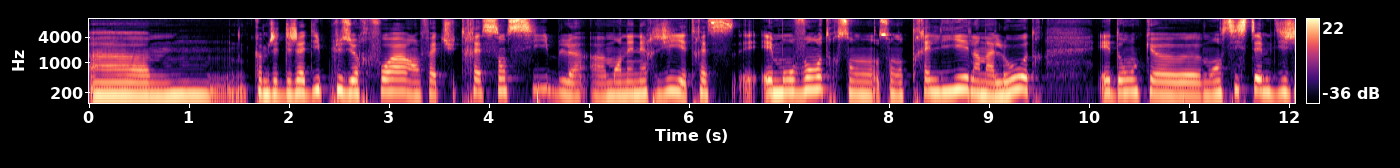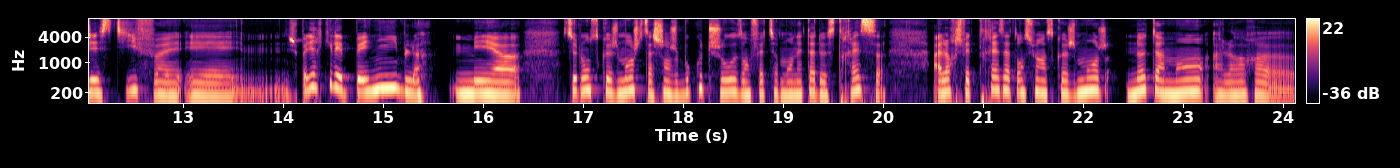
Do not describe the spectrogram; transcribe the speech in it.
Euh, comme j'ai déjà dit plusieurs fois, en fait, je suis très sensible. mon énergie est et mon ventre sont, sont très liés l'un à l'autre. Et donc, mon système digestif est, je ne vais pas dire qu'il est pénible, mais euh, selon ce que je mange, ça change beaucoup de choses en fait sur mon état de stress. Alors je fais très attention à ce que je mange, notamment alors euh,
